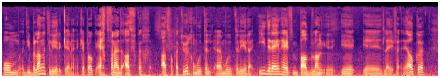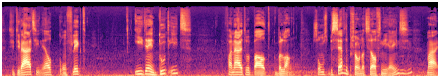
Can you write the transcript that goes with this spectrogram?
om die belangen te leren kennen. Ik heb ook echt vanuit de advoca advocatuur moeten, uh, moeten leren. Iedereen heeft een bepaald belang in, in, in, het leven. In elke situatie, in elk conflict. Iedereen doet iets vanuit een bepaald belang. Soms beseft de persoon dat zelfs niet eens. Mm -hmm. Maar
